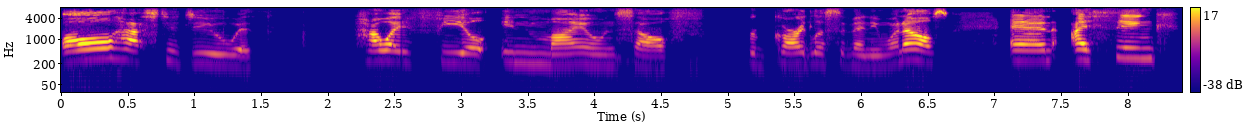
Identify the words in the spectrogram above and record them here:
all has to do with how I feel in my own self, regardless of anyone else. And I think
